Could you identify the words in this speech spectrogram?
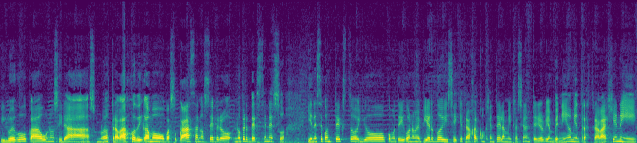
y luego cada uno se irá a sus nuevos trabajos, digamos, o para su casa, no sé, pero no perderse en eso. Y en ese contexto yo, como te digo, no me pierdo y si hay que trabajar con gente de la administración anterior, bienvenido, mientras trabajen y,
